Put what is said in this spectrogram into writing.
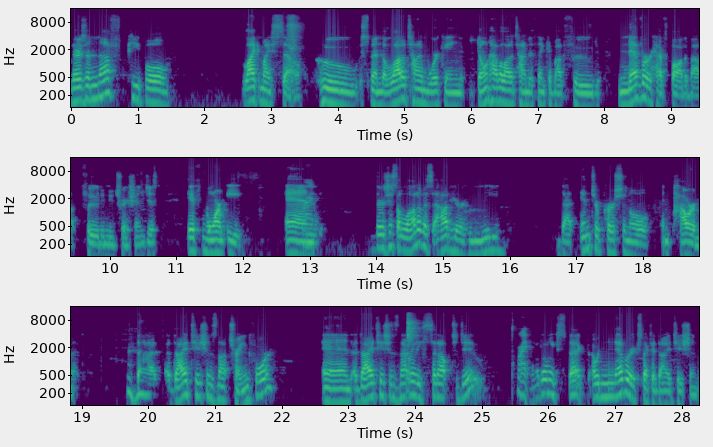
there's enough people like myself who spend a lot of time working, don't have a lot of time to think about food, never have thought about food and nutrition, just if warm, eat. And right. there's just a lot of us out here who need that interpersonal empowerment mm-hmm. that a dietitian's not trained for and a dietitian's not really set out to do. Right. I don't expect, I would never expect a dietitian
